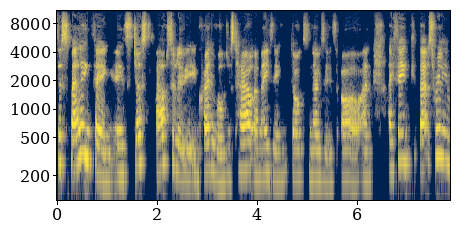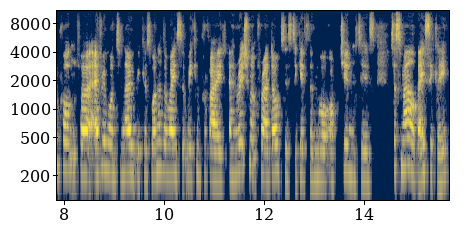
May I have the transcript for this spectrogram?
the smelling thing is just absolutely incredible. Just how amazing dogs' noses are, and I think that's really important for everyone to know because one of the ways that we can provide enrichment for our dogs is to give them more opportunities to smell, basically.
